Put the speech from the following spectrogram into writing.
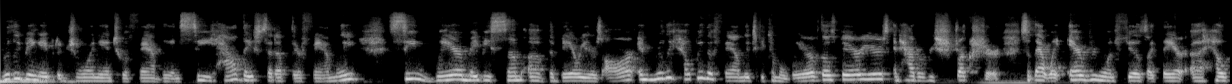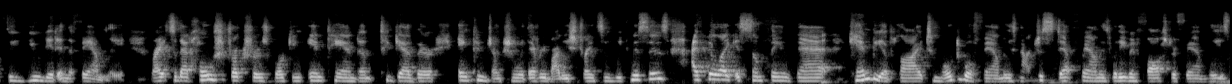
Really being able to join into a family and see how they've set up their family, see where maybe some of the barriers are, and really helping the family to become aware of those barriers and how to restructure so that way everyone feels like they are a healthy unit in the family, right? So that whole structure is working in tandem together in conjunction with everybody's strengths and weaknesses, I feel like it's something that can be applied to multiple families, not just step families, but even foster families,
